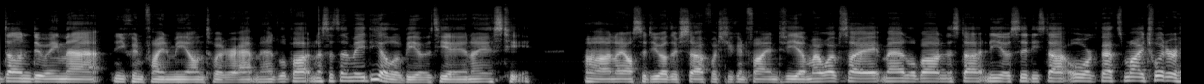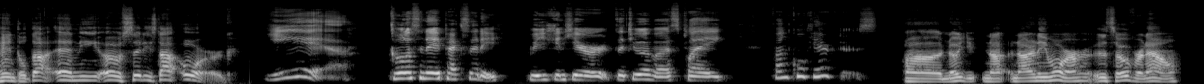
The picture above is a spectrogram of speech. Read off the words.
done doing that you can find me on twitter at madlobotanist that's m-a-d-l-o-b-o-t-a-n-i-s-t uh, and I also do other stuff, which you can find via my website, madlobotanist.neocities.org. That's my Twitter handle, .neocities.org. yeah. Go listen to Apex City, where you can hear the two of us play fun, cool characters. Uh, no, you not not anymore. It's over now.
